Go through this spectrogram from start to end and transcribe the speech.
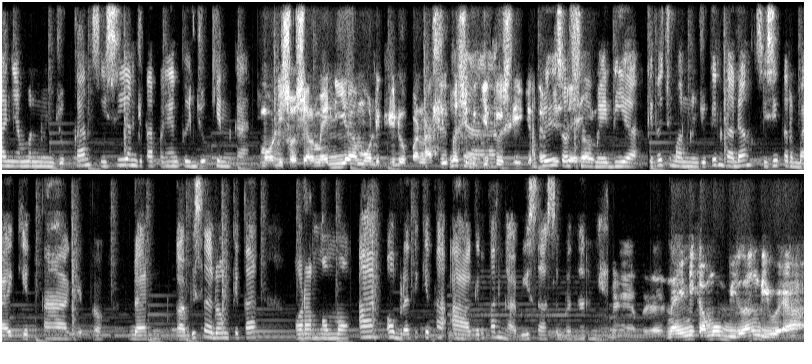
hanya menunjukkan sisi yang kita pengen tunjukin kan. Mau di sosial media mau di kehidupan asli pasti iya. begitu sih kita apalagi sosial media. Kita cuma nunjukin kadang sisi terbaik kita gitu. Dan nggak bisa dong kita orang ngomong A oh berarti kita A gitu kan nggak bisa sebenarnya. Nah ini kamu bilang di WA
